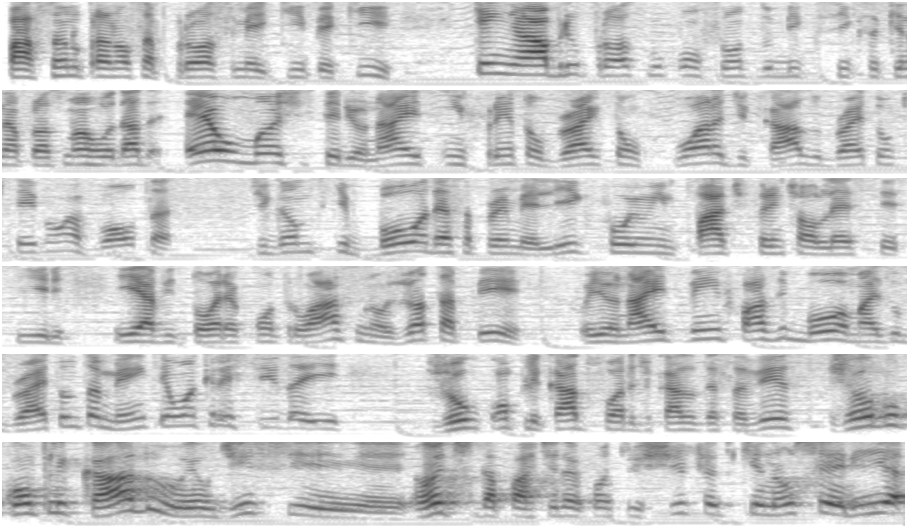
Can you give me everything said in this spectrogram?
Passando para nossa próxima equipe aqui, quem abre o próximo confronto do Big Six aqui na próxima rodada é o Manchester United, enfrenta o Brighton fora de casa, o Brighton que teve uma volta, digamos que boa dessa Premier League, foi um empate frente ao Leicester City e a vitória contra o Arsenal. JP, o United vem em fase boa, mas o Brighton também tem uma crescida aí Jogo complicado fora de casa dessa vez? Jogo complicado, eu disse antes da partida contra o Sheffield que não seria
